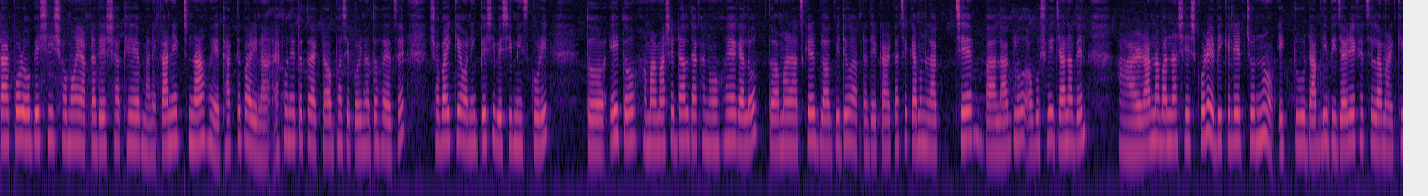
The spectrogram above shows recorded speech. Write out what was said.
তারপরও বেশি সময় আপনাদের সাথে মানে কানেক্ট না হয়ে থাকতে পারি না। এখন এটা তো একটা অভ্যাসে পরিণত হয়েছে। সবাইকে অনেক বেশি বেশি মিস করি। তো এই তো আমার মাসের ডাল দেখানো হয়ে গেল। তো আমার আজকের ব্লগ ভিডিও আপনাদের কার কাছে কেমন লাগছে বা লাগল অবশ্যই জানাবেন। আর রান্না বান্না শেষ করে বিকেলের জন্য একটু ডাবলি ভিজায় রেখেছিলাম আর কি।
